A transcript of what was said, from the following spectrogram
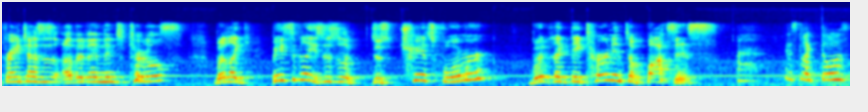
franchises other than Ninja Turtles, but like basically it's just like just Transformer, but like they turn into boxes. It's like those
